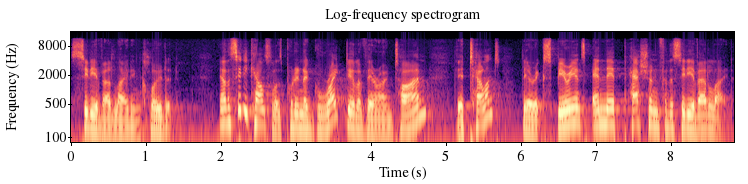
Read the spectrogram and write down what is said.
City of Adelaide included. Now, the City Council has put in a great deal of their own time, their talent, their experience, and their passion for the City of Adelaide.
